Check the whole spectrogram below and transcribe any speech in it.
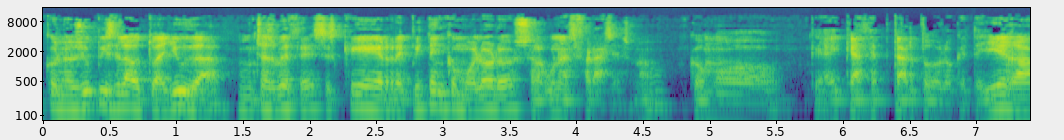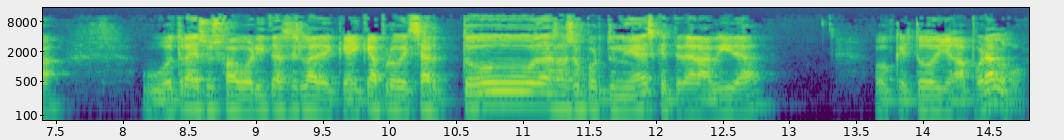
con los yuppies de la autoayuda muchas veces es que repiten como loros algunas frases, ¿no? Como que hay que aceptar todo lo que te llega, u otra de sus favoritas es la de que hay que aprovechar todas las oportunidades que te da la vida o que todo llega por algo.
